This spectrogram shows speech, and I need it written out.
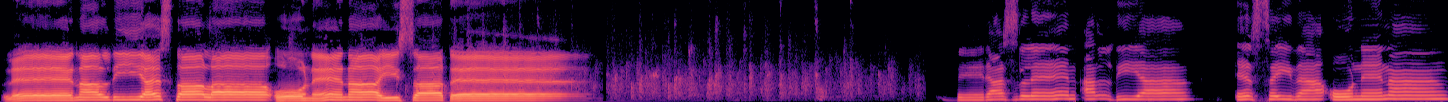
Lehen aldia ez tala onena izaten. Beraz lehen aldia ez da onena,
